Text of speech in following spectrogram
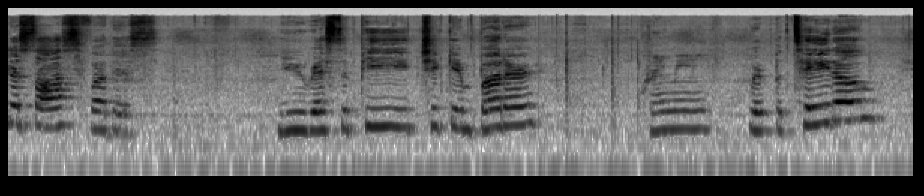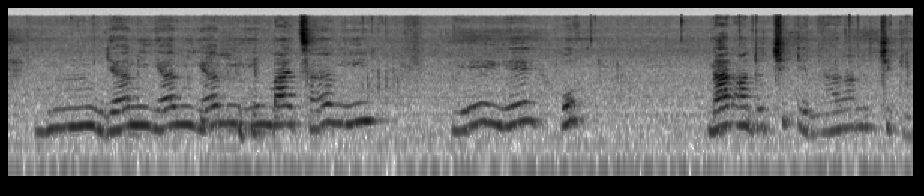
the sauce for this new recipe chicken butter Creamy. with potato. Mm, yummy, yummy, yummy in my tummy. Yeah, yeah. Oh, not on the chicken, not on the chicken.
